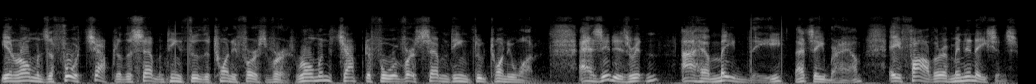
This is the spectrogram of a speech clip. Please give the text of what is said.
In Romans, the fourth chapter, the 17th through the 21st verse. Romans chapter 4, verse 17 through 21. As it is written, I have made thee, that's Abraham, a father of many nations.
